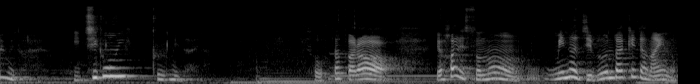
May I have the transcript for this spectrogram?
い？みたいな。一言一句みたいな。そう。だからやはりそのみんな自分だけじゃないの。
